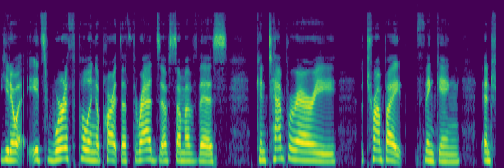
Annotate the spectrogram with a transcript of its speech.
you know it's worth pulling apart the threads of some of this contemporary Trumpite thinking and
